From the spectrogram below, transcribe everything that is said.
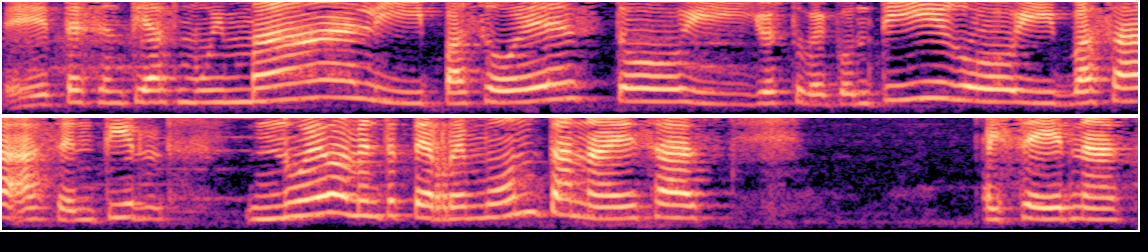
eh, te sentías muy mal y pasó esto y yo estuve contigo y vas a, sentir, nuevamente te remontan a esas escenas,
